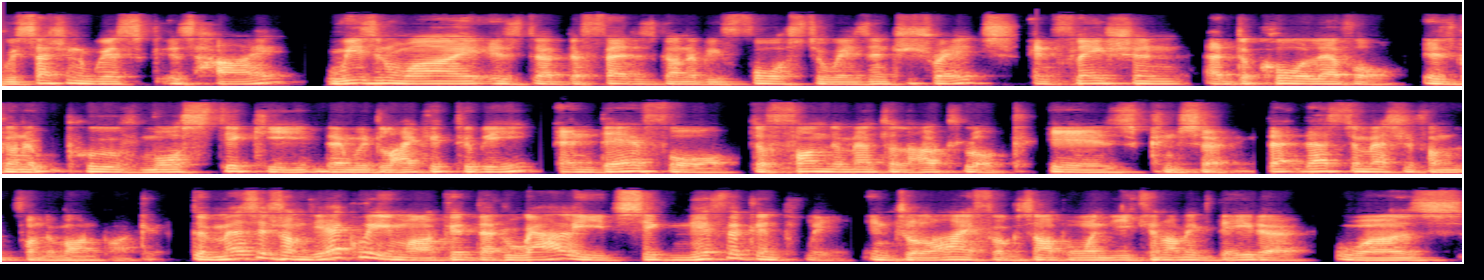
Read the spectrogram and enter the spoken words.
recession risk is high Reason why is that the Fed is going to be forced to raise interest rates. Inflation at the core level is going to prove more sticky than we'd like it to be. And therefore, the fundamental outlook is concerning. That, that's the message from, from the bond market. The message from the equity market that rallied significantly in July, for example, when the economic data was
